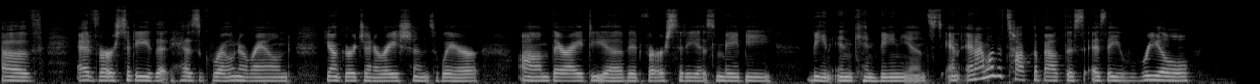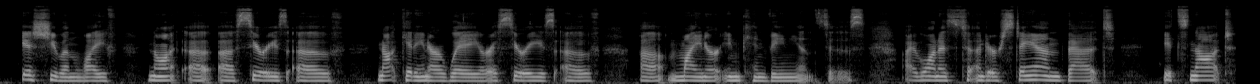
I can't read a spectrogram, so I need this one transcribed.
of adversity that has grown around younger generations where um, their idea of adversity is maybe being inconvenienced. And, and I want to talk about this as a real issue in life, not a, a series of not getting our way or a series of uh, minor inconveniences. I want us to understand that it's not,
